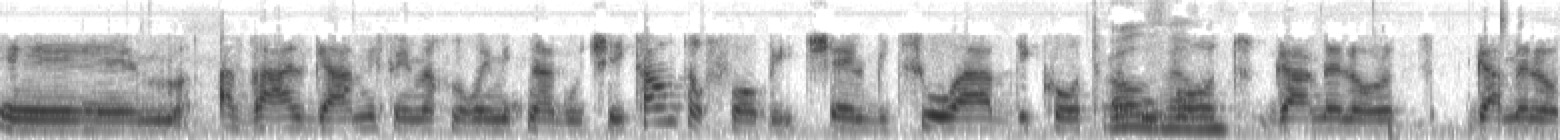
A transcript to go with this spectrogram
אמ, אבל גם לפעמים אנחנו רואים התנהגות שהיא קאונטרפובית, של ביצוע בדיקות מרובות גם ללא, גם ללא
